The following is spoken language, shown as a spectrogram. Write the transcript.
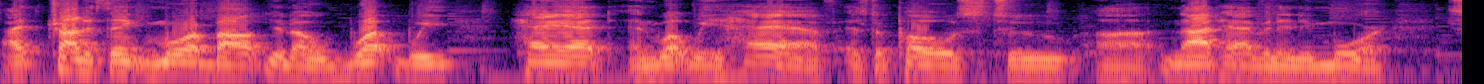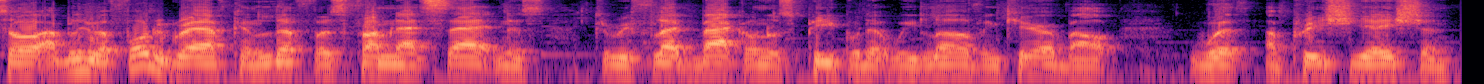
I try to think more about you know what we had and what we have, as opposed to uh, not having any more. So I believe a photograph can lift us from that sadness to reflect back on those people that we love and care about with appreciation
